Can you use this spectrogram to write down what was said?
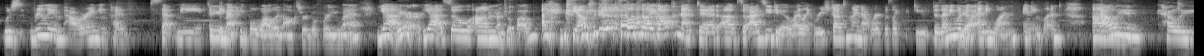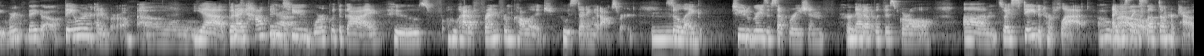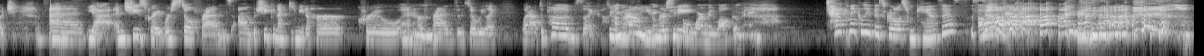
was really empowering and kind of set me. So I you think- met people while in Oxford before you went? Yeah. Where? Yeah. So, You um, went to a pub? I, yep. well, so I got connected. Um, so as you do, I like reached out to my network. Was like, do you, does anyone know anyone in England? Um, and Kelly, where did they go? They were in Edinburgh. Oh. Yeah, but I happened yeah. to work with a guy who's who had a friend from college who was studying at Oxford. So like two degrees of separation. Met up with this girl. Um, so I stayed at her flat. Oh, I just like slept on her couch. That's nice. And yeah, and she's great. We're still friends. Um, but she connected me to her crew and her Mhm. friends, and so we like went out to pubs, like So hung you around found the university. people warm and welcoming. Technically, this girl is from Kansas. So. Oh,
